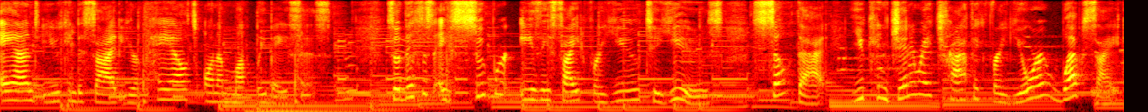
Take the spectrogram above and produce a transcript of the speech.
and you can decide your payouts on a monthly basis. So, this is a super easy site for you to use so that you can generate traffic for your website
